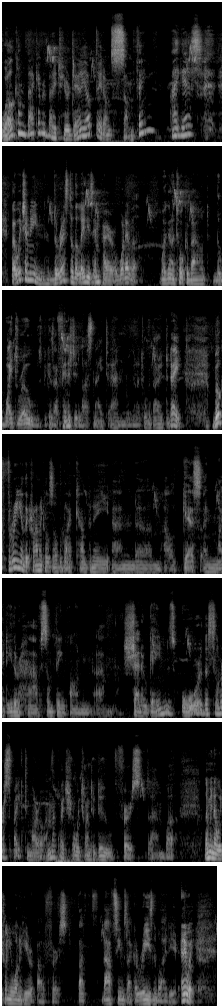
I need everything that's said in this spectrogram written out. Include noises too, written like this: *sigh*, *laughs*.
Welcome back, everybody, to your daily update on something, I guess. *laughs* By which I mean the rest of the Ladies' Empire or whatever. We're going to talk about The White Rose because I finished it last night and we're going to talk about it today. Book three of the Chronicles of the Black Company, and um, I'll guess I might either have something on um, Shadow Games or The Silver Spike tomorrow. I'm not quite sure which one to do first, um, but let me know which one you want to hear about first. That that seems like a reasonable idea. Anyway,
